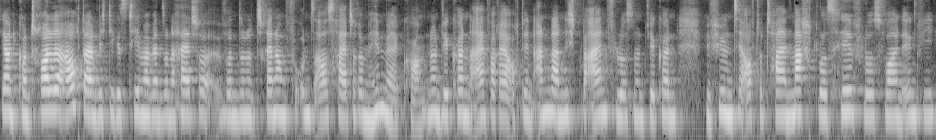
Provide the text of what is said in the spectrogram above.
Ja, und Kontrolle auch da ein wichtiges Thema, wenn so eine, heiter, wenn so eine Trennung für uns aus heiterem Himmel kommt. Ne? Und wir können einfach ja auch den anderen nicht beeinflussen und wir können, wir fühlen uns ja auch total machtlos, hilflos, wollen irgendwie,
